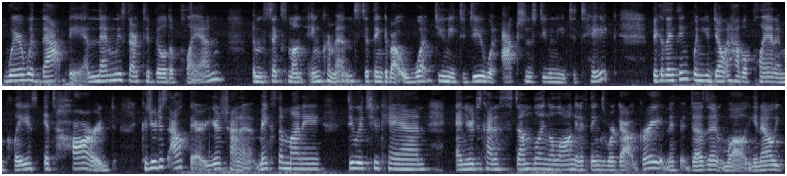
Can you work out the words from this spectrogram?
where would that be? And then we start to build a plan in six month increments to think about what do you need to do? What actions do you need to take? Because I think when you don't have a plan in place, it's hard because you're just out there. You're trying to make some money, do what you can, and you're just kind of stumbling along. And if things work out, great. And if it doesn't, well, you know,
